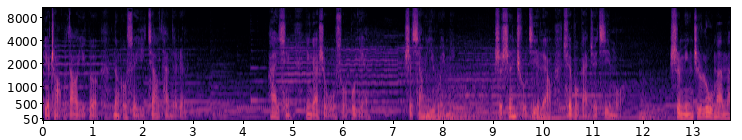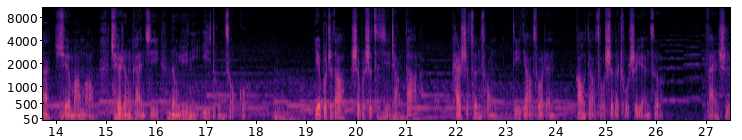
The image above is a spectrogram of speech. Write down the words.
也找不到一个能够随意交谈的人。爱情应该是无所不言，是相依为命，是身处寂寥却不感觉寂寞，是明知路漫漫雪茫茫，却仍感激能与你一同走过。也不知道是不是自己长大了，开始遵从低调做人、高调做事的处事原则，凡事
